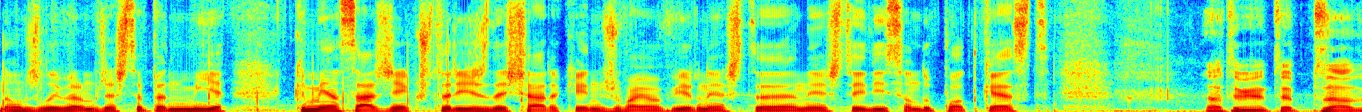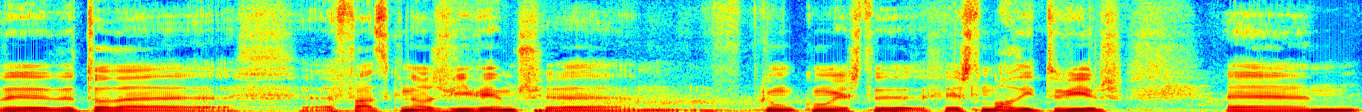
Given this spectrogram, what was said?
não nos livramos desta pandemia. Que mensagem é que gostarias de deixar a quem nos vai ouvir nesta, nesta edição do podcast? Exatamente, apesar de, de, toda a fase que nós vivemos uh, com, com, este, este maldito vírus, uh,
